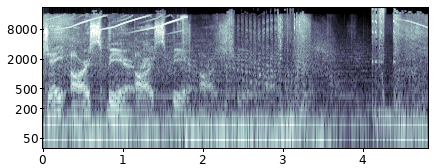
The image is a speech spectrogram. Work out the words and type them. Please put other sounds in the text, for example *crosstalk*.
J.R. Spear. R. Spear. R. Spear.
